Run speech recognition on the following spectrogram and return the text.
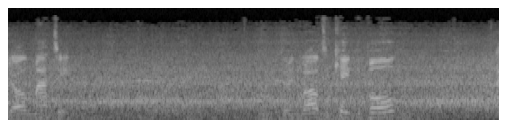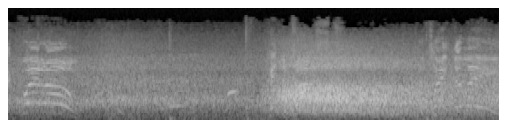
Joel Matip. Doing well to keep the ball. Aguero! Hit the post! To take the lead.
